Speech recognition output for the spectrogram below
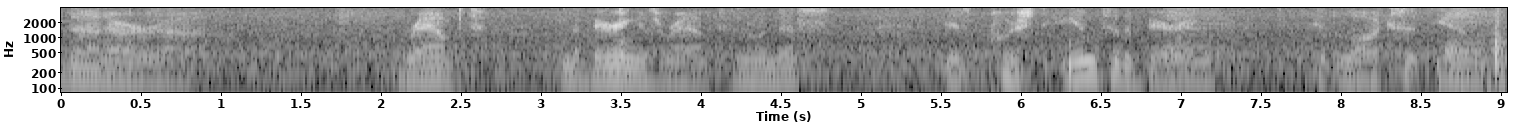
that are uh, ramped and the bearing is ramped and when this is pushed into the bearing it locks it in.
